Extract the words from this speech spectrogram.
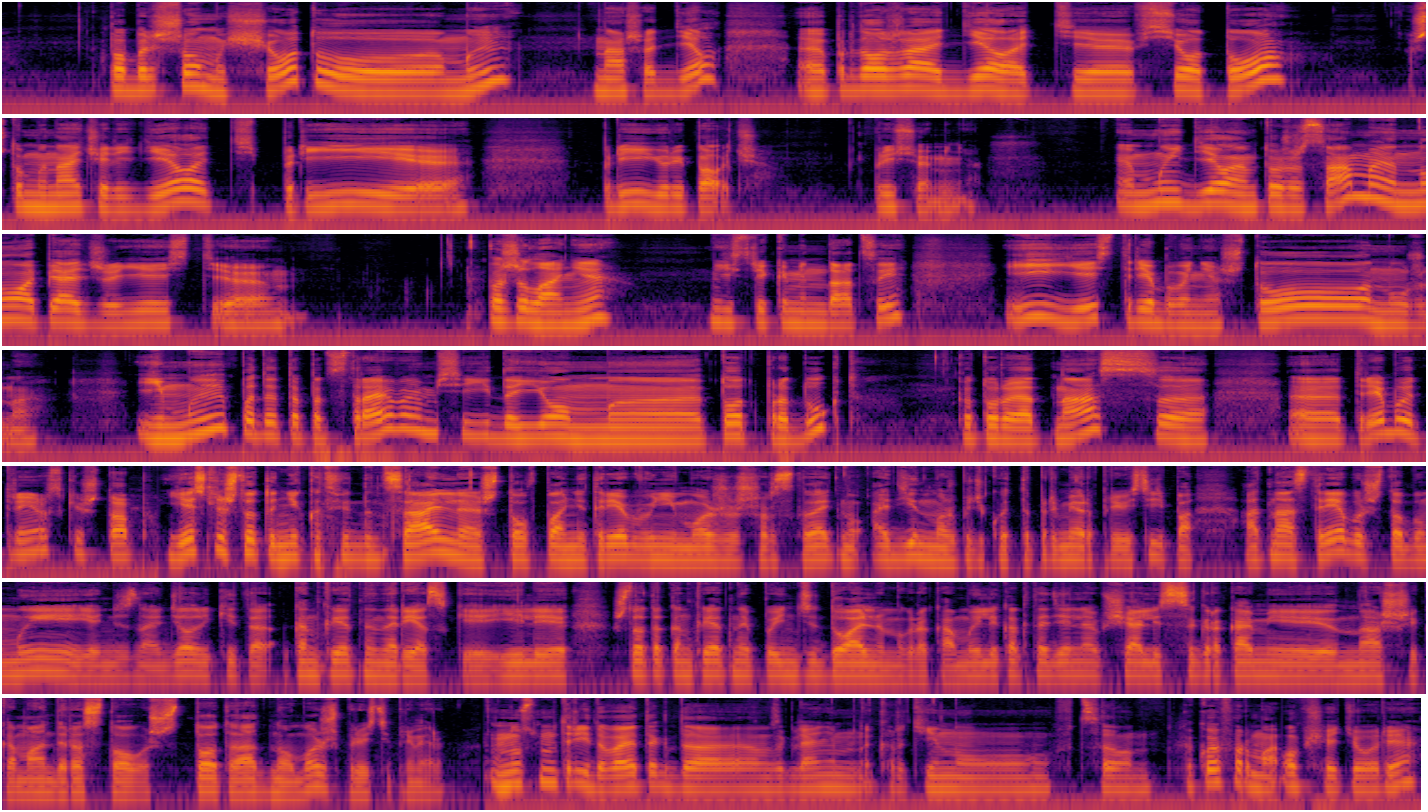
По большому счету мы, наш отдел, э, продолжает делать э, все то, что мы начали делать при, при Юрии Павловиче, при Семине. Мы делаем то же самое, но опять же есть пожелания, есть рекомендации и есть требования, что нужно. И мы под это подстраиваемся и даем э, тот продукт, который от нас э, э, требует тренерский штаб. Есть ли что-то неконфиденциальное, что в плане требований можешь рассказать? Ну, один, может быть, какой-то пример привести, типа, от нас требуют, чтобы мы, я не знаю, делали какие-то конкретные нарезки, или что-то конкретное по индивидуальным игрокам, или как-то отдельно общались с игроками нашей команды Ростова. Что-то одно. Можешь привести пример? Ну, смотри, давай тогда взглянем на картину в целом. Какой формат? Общая теория,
